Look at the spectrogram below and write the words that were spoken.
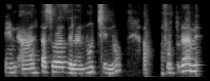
en, a altas horas de la noche, ¿no? Afortunadamente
